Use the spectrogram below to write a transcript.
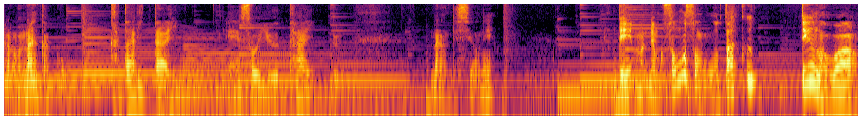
あのなんかこう語りたい、えー、そういうタイプ。なんですよね。で,、まあ、でもそもそもオタクっていうのは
